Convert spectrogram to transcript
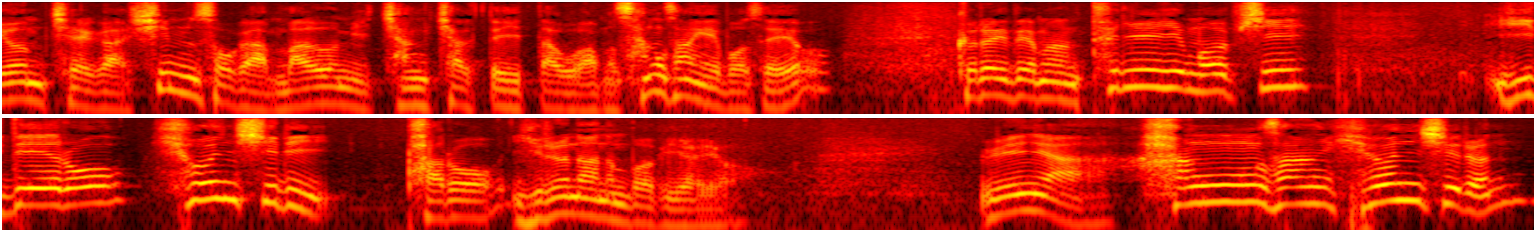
염체가, 심소가, 마음이 장착되어 있다고 한번 상상해 보세요. 그러게 되면 틀림없이 이대로 현실이 바로 일어나는 법이에요. 왜냐? 항상 현실은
